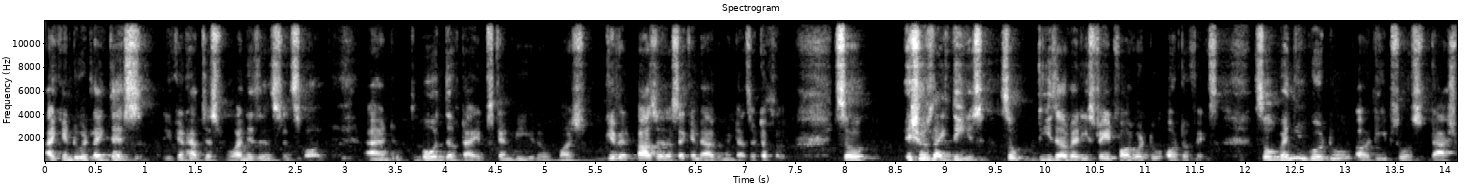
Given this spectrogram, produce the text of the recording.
I can do it like this. You can have just one instance call and both the types can be, you know, much given passed as a second argument as a tuple. So issues like these. So these are very straightforward to autofix. So when you go to a deep source dash,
